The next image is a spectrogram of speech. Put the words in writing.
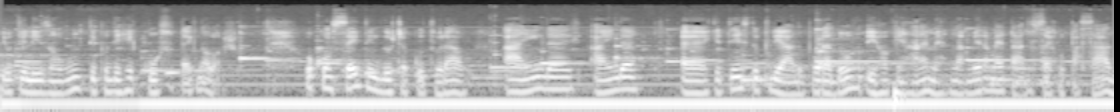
e utilizam algum tipo de recurso tecnológico. O conceito de indústria cultural, ainda, ainda é, que tenha sido criado por Adorno e Hockenheimer na primeira metade do século passado,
